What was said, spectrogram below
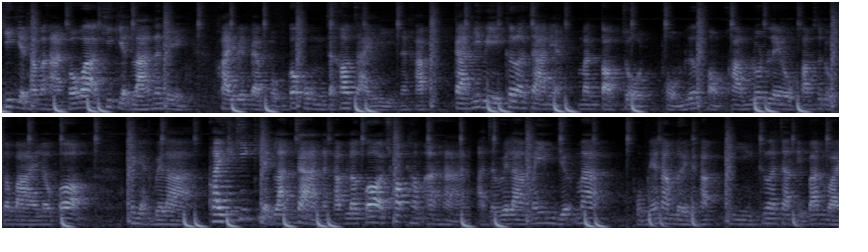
ขี้เกียจทำอาหารเพราะว่าขี้เกียจล้างนั่นเอง ใครเป็นแบบผมก็คงจะเข้าใจดีนะครับ การที่มีเครื่องล้างจานเนี่ยมันตอบโจทย์ ผมเรื่องของความรวดเร็วความสะดวกสบายแล้วก็ ประหยัดเวลา ใครที่ขี้เกียจล้างจานนะครับ แล้วก็ชอบทำอาหาร อาจจะเวลาไม่เยอะมาก ผมแนะนำเลยนะครับ มีเครื่องล้างจานติดบ้านไว้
